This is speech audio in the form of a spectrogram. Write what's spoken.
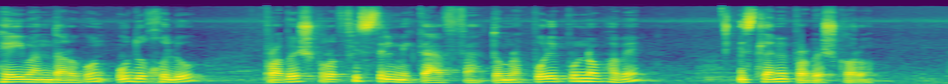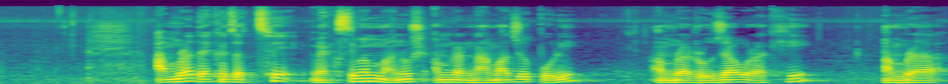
হে ইমানদারগণ উদুখুলু, প্রবেশ করো ফিসিলমি কাফা তোমরা পরিপূর্ণভাবে ইসলামে প্রবেশ করো। আমরা দেখা যাচ্ছে ম্যাক্সিমাম মানুষ, আমরা নামাজও পড়ি, আমরা রোজাও রাখি, আমরা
